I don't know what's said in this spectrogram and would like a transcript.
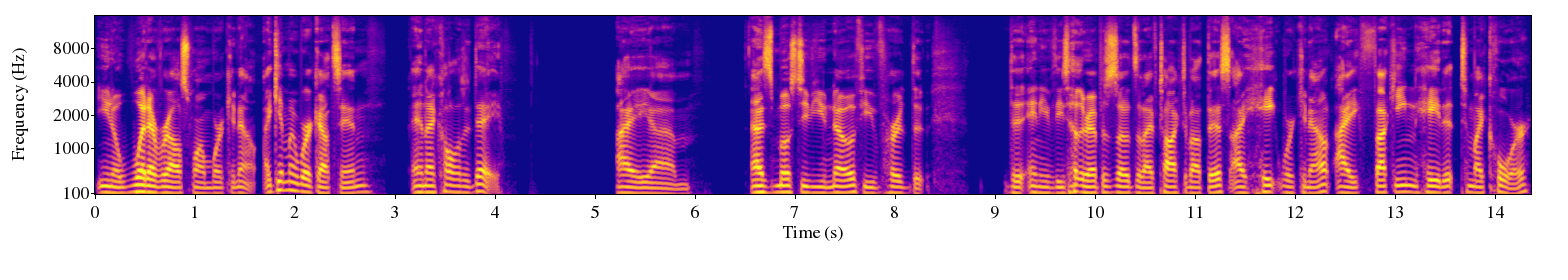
you know whatever else while I'm working out. I get my workouts in, and I call it a day. I, um, as most of you know, if you've heard the the any of these other episodes that I've talked about this. I hate working out. I fucking hate it to my core.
